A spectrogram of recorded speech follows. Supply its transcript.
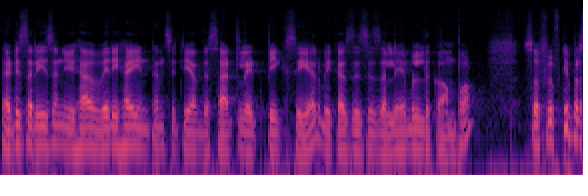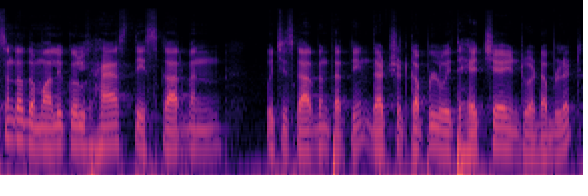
that is the reason you have very high intensity of the satellite peaks here because this is a labeled compound. So 50 percent of the molecule has this carbon which is carbon 13 that should couple with HA into a doublet.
